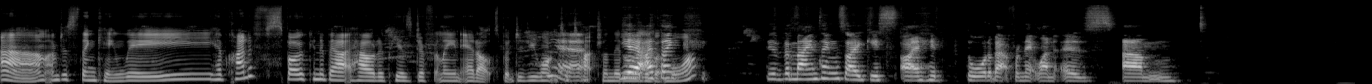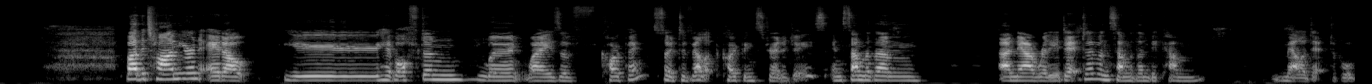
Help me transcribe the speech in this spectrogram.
Um, I'm just thinking we have kind of spoken about how it appears differently in adults, but did you want Yeah. to touch on that yeah. a I little bit think more? the, the main things I guess I had thought about from that one is um, by the time you're an adult, you have often learnt ways of coping, so developed coping strategies, and some of them are now really adaptive, and some of them become maladaptive or,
